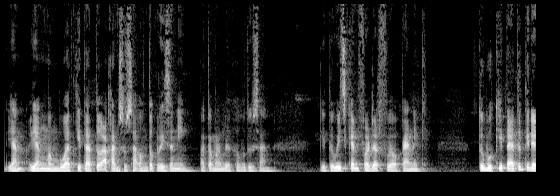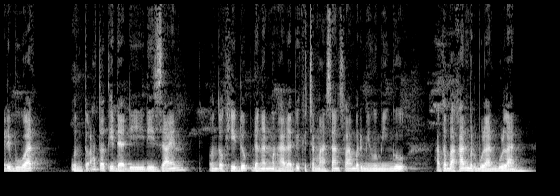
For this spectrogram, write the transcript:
Yang yang membuat kita tuh akan susah untuk reasoning atau mengambil keputusan. Gitu which can further fuel panic. Tubuh kita itu tidak dibuat untuk atau tidak didesain untuk hidup dengan menghadapi kecemasan selama berminggu-minggu atau bahkan berbulan-bulan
